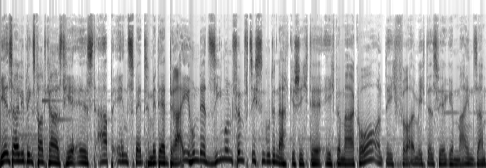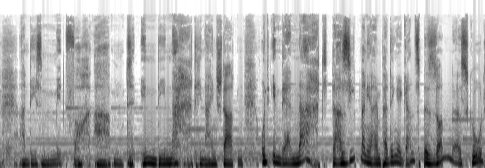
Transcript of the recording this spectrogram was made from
Hier ist euer Lieblingspodcast. Hier ist Ab ins Bett mit der 357. Gute Nacht Geschichte. Ich bin Marco und ich freue mich, dass wir gemeinsam an diesem Mittwochabend in die Nacht hineinstarten. Und in der Nacht, da sieht man ja ein paar Dinge ganz besonders gut.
